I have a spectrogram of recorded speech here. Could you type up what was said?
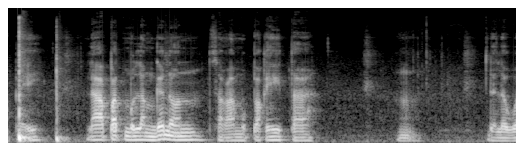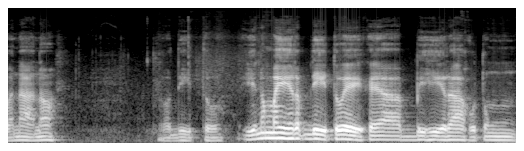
Okay. Lapat mo lang ganon, saka mo pakita. Hmm. Dalawa na, no? So, dito. Yun ang mahirap dito eh. Kaya bihira ko tong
